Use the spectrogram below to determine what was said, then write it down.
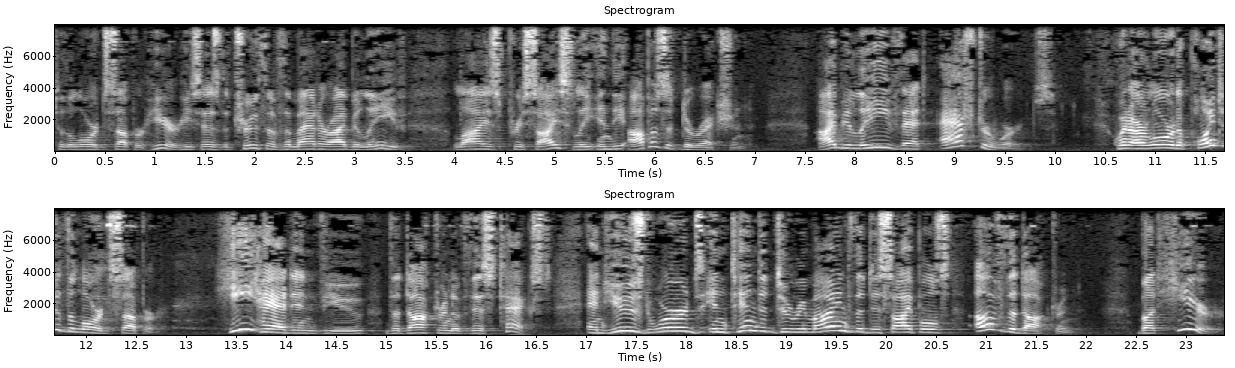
to the Lord's Supper here, he says, the truth of the matter, I believe, lies precisely in the opposite direction. I believe that afterwards, when our Lord appointed the Lord's Supper, he had in view the doctrine of this text and used words intended to remind the disciples of the doctrine. But here,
